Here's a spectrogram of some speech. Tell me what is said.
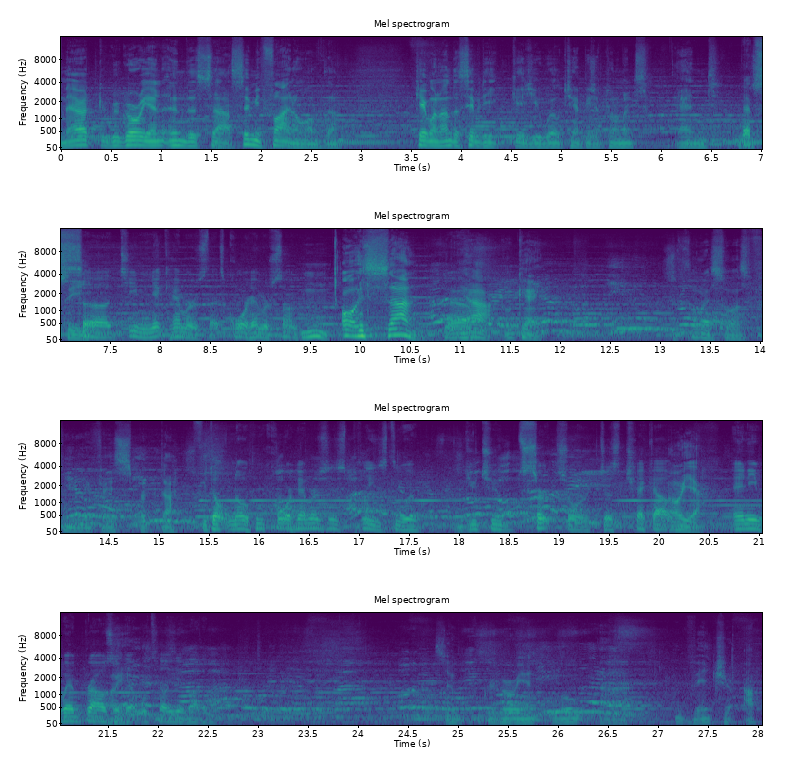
Marat Grigorian, in this uh, semi-final of the K1 Under 70 kg World Championship tournament, and we'll That's see. uh, Team Nick Hemmers. That's Cor Hemmers' son. Mm. Oh, his son. Yeah. okay. I thought I saw his familiar face, but uh, If you don't know who Cor Hemmers is, please do a YouTube search or just check out Oh, yeah. any web browser that will tell you about him. So Grigorian will uh, venture up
